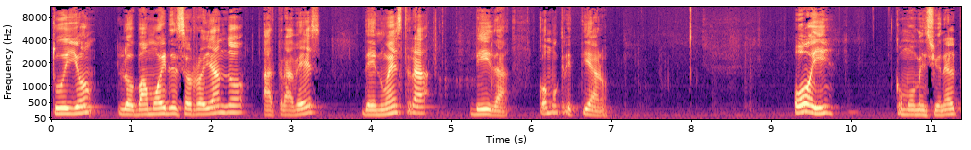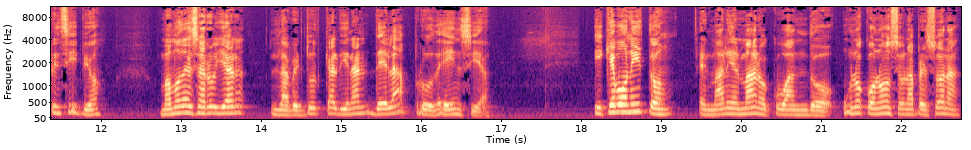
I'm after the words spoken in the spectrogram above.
tú y yo los vamos a ir desarrollando a través de nuestra vida como cristianos. Hoy, como mencioné al principio, vamos a desarrollar la virtud cardinal de la prudencia. Y qué bonito, hermano y hermano, cuando uno conoce a una persona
